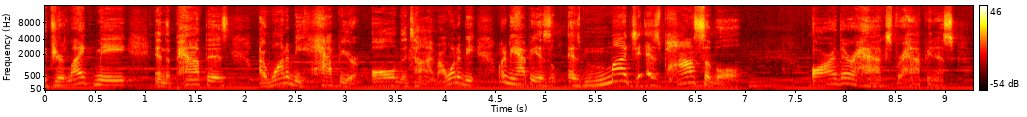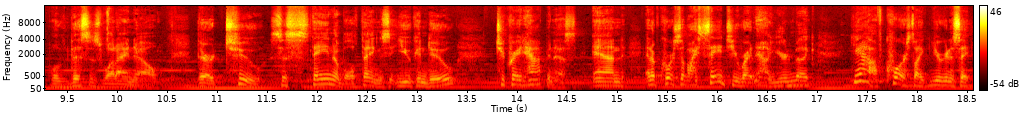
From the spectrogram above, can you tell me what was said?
if you're like me and the path is I want to be happier all the time. I want to be I want to be happy as as much as possible are there hacks for happiness? Well, this is what I know. There are two sustainable things that you can do to create happiness. And and of course, if I say it to you right now, you're gonna be like, yeah, of course, like you're gonna say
